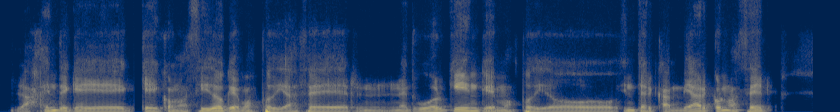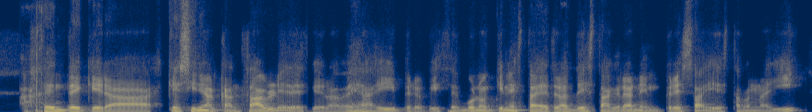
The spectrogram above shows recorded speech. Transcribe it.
la gente que, que he conocido, que hemos podido hacer networking, que hemos podido intercambiar, conocer a gente que era que es inalcanzable, de que la ves ahí, pero que dices, bueno, ¿quién está detrás de esta gran empresa? Y estaban allí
